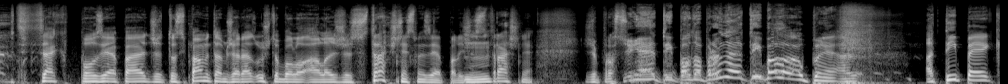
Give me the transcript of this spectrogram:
tak pozjapať, že to si pamätám, že raz už to bolo, ale že strašne sme zjapali, že Mhm. strašne. Že proste, nie, ty podo, nie, ty podo, úplne. A, a typek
